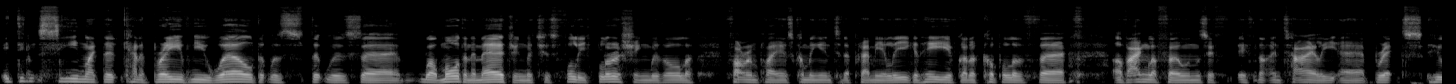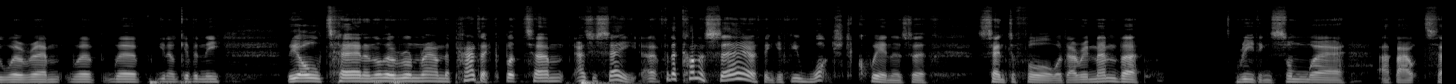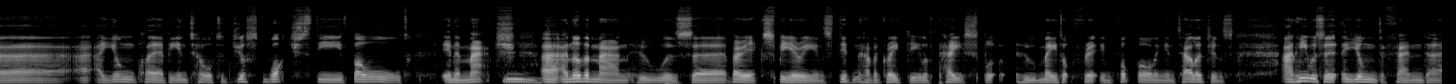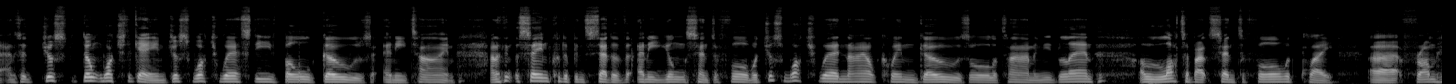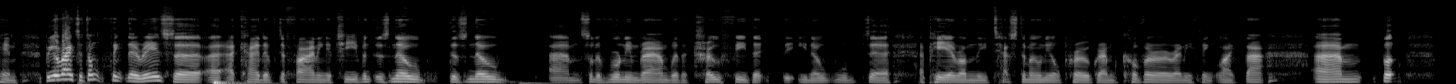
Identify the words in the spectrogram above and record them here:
it didn't seem like the kind of brave new world that was that was uh, well more than emerging, which is fully flourishing with all the foreign players coming into the Premier League. And here you've got a couple of uh, of anglophones, if if not entirely uh, Brits, who were um, were were you know given the the old turn, another run round the paddock. But um, as you say, uh, for the connoisseur, I think if you watched Quinn as a centre forward, I remember reading somewhere about uh, a- young player being told to just watch Steve Bould in a match. Mm. Uh, another man who was uh, very experienced, didn't have a great deal of pace, but who made up for it in footballing intelligence. And he was a, a young defender and said, just don't watch the game, just watch where Steve Bould goes any time. And I think the same could have been said of any young centre forward. Just watch where Niall Quinn goes all the time, and you'd learn a lot about centre forward play uh, from him. But you're right. I don't think there is a, a, kind of defining achievement. There's no. There's no. Um, sort of running around with a trophy that, that you know would uh, appear on the testimonial program cover or anything like that. Um, but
